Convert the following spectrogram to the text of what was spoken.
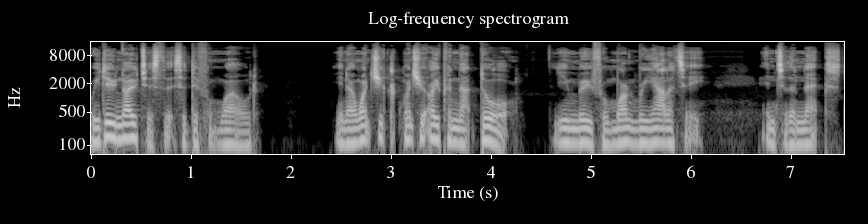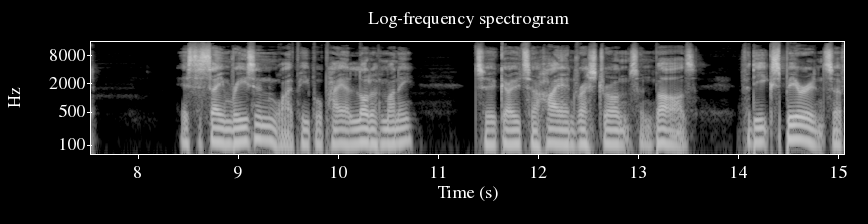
we do notice that it's a different world. You know, once you once you open that door, you move from one reality into the next. It's the same reason why people pay a lot of money to go to high-end restaurants and bars for the experience of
